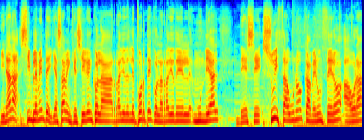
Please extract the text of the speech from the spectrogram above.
Y nada, simplemente ya saben que siguen con la radio del deporte, con la radio del Mundial, de ese Suiza 1, Camerún 0. Ahora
